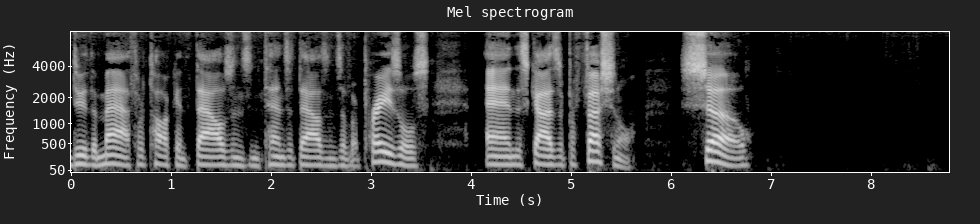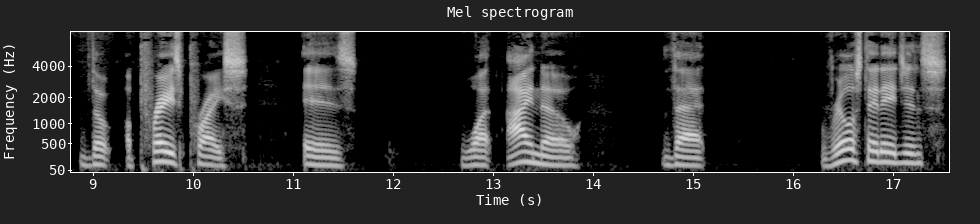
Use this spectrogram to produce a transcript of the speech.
Do the math. We're talking thousands and tens of thousands of appraisals. And this guy's a professional. So the appraised price is what I know that real estate agents,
